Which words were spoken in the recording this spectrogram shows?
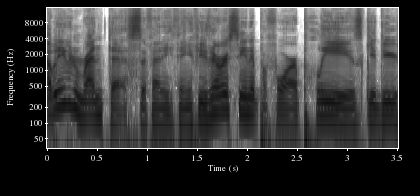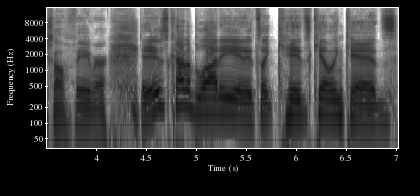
I would even rent this if anything. If you've never seen it before, please do yourself a favor. It is kind of bloody and it's like kids killing kids.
